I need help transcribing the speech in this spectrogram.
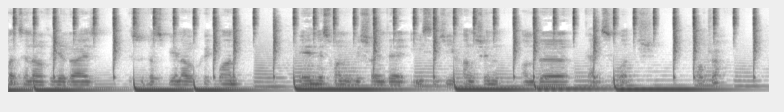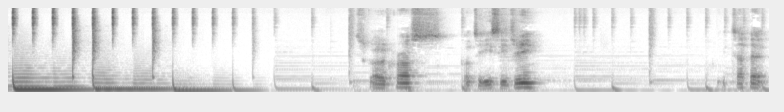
back to another video guys. This will just be another quick one. In this one we'll be showing the ECG function on the Galaxy Watch Ultra. Scroll across, go to ECG, you tap it.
